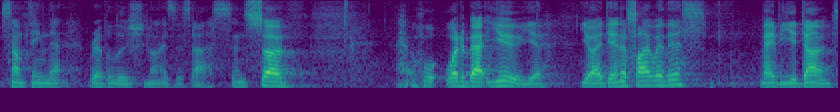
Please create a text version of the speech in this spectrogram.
something that revolutionizes us. And so, what about you? You, you identify with this? Maybe you don't.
